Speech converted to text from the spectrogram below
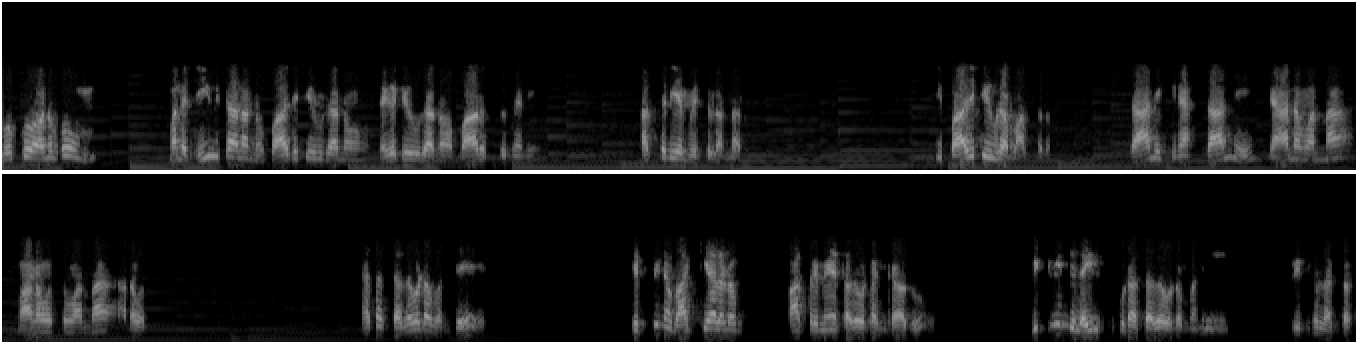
ఒక్కో అనుభవం మన జీవితాలను పాజిటివ్ గానో నెగటివ్ గానో మారుస్తుందని అర్థనీయ మిత్రులు అన్నారు. ఇది పాజిటివ్గా మార్చడం దాని జ్ఞా దాన్ని జ్ఞానం అన్నా మానవత్వం అన్నా అనవచ్చు కథ చదవడం అంటే చెప్పిన వాక్యాలను మాత్రమే చదవటం కాదు బిట్వీన్ ది లైన్స్ కూడా చదవడం అని విఘ్నులు అంటారు.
